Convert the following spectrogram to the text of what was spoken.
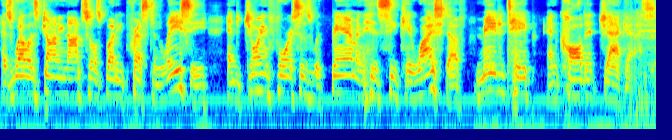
as well as Johnny Knoxville's buddy Preston Lacy, and joined forces with Bam and his CKY stuff, made a tape, and called it Jackass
